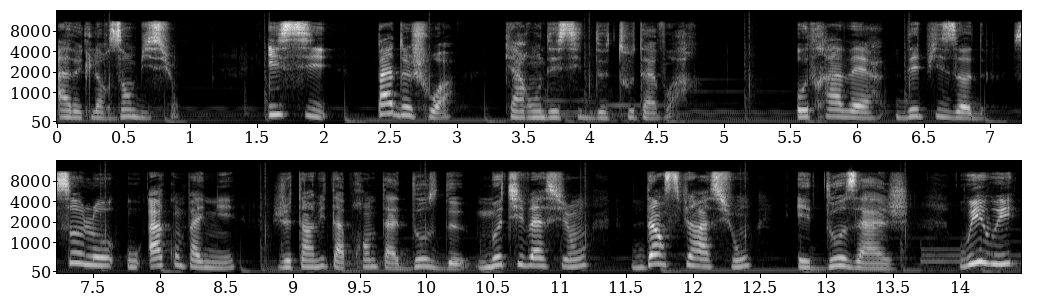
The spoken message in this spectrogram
avec leurs ambitions. Ici, pas de choix, car on décide de tout avoir. Au travers d'épisodes solo ou accompagnés, je t'invite à prendre ta dose de motivation, d'inspiration et dosage. Oui, oui,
